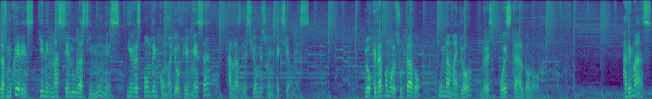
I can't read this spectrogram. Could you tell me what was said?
Las mujeres tienen más células inmunes y responden con mayor firmeza a las lesiones o infecciones, lo que da como resultado una mayor respuesta al dolor. Además,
